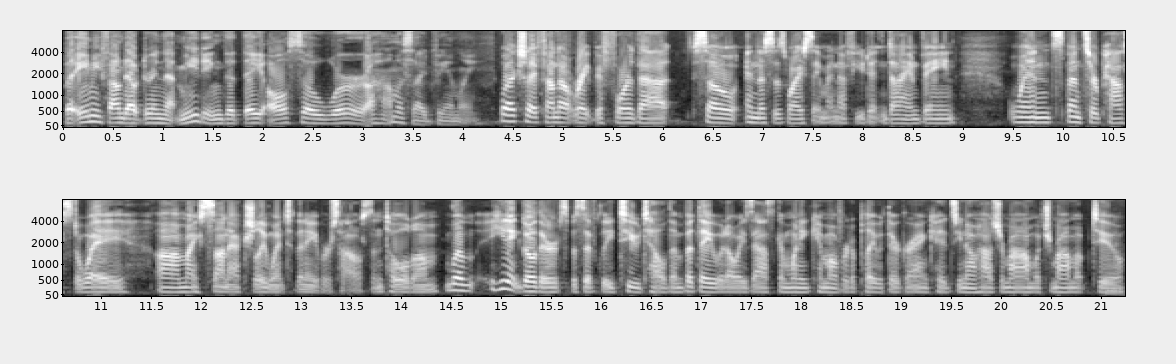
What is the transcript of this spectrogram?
But Amy found out during that meeting that they also were a homicide family. Well, actually, I found out right before that. So, and this is why I say my nephew didn't die in vain. When Spencer passed away, uh, my son actually went to the neighbor's house and told him. Well, he didn't go there specifically to tell them, but they would always ask him when he came over to play with their grandkids. You know, how's your mom? What's your mom up to?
